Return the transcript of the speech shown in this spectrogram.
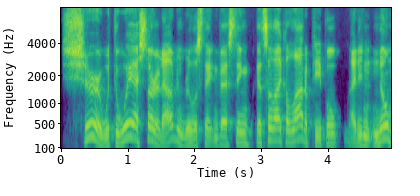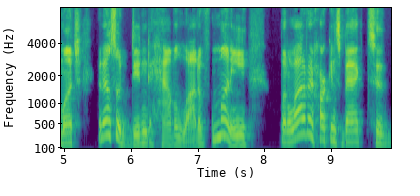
Sure. With the way I started out in real estate investing, it's like a lot of people, I didn't know much and I also didn't have a lot of money. But a lot of it harkens back to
